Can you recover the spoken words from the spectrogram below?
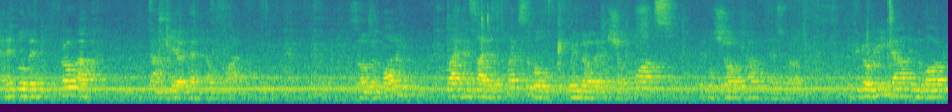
and it will then throw up down here that help file. So the bottom right-hand side is a flexible window that will show plots. It will show help as well. If you go read down in the log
